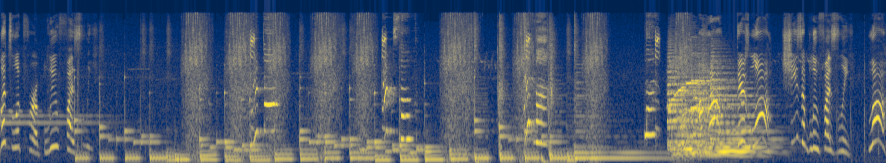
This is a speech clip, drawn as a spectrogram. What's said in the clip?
let's look for a blue fuzzly. Blue fuzzly. Law,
